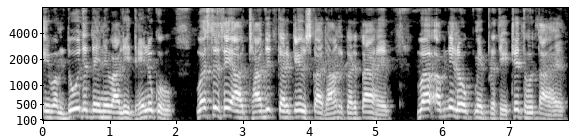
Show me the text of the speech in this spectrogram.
एवं दूध देने वाली धेनु को वस्त्र से आच्छादित करके उसका दान करता है, वह अग्निलोक में प्रतिष्ठित होता है।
